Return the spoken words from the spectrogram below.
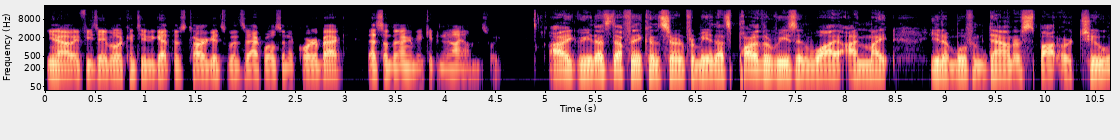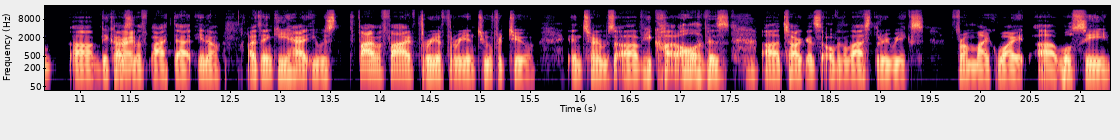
You know, if he's able to continue to get those targets with Zach Wilson at quarterback, that's something I'm going to be keeping an eye on this week. I agree. That's definitely a concern for me, and that's part of the reason why I might, you know, move him down a spot or two, uh, because right. of the fact that you know I think he had he was five of five, three of three, and two for two in terms of he caught all of his uh, targets over the last three weeks from Mike White. Uh, we'll see.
